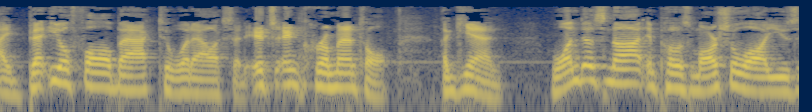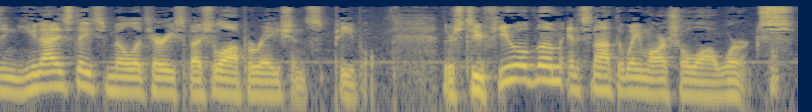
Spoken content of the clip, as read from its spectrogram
I bet you'll fall back to what Alex said. It's incremental. Again, one does not impose martial law using United States military special operations people. There's too few of them, and it's not the way martial law works.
